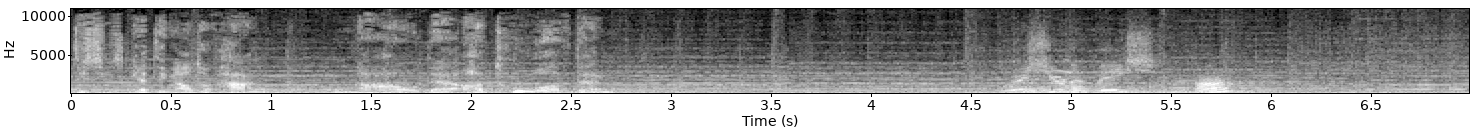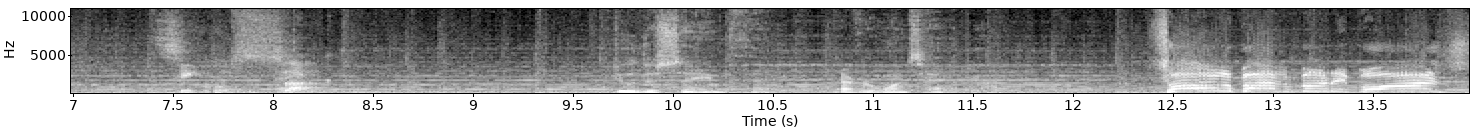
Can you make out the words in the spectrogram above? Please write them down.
This is getting out of hand. Now there are two of them. Where's your innovation, huh? Sequels suck. Do the same thing. Everyone's happy. It's all about money, boys!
